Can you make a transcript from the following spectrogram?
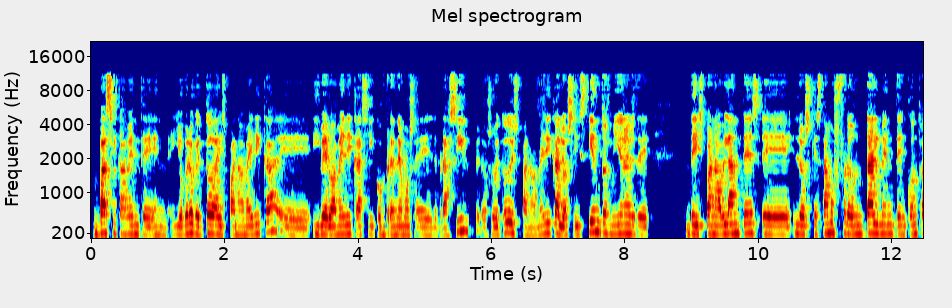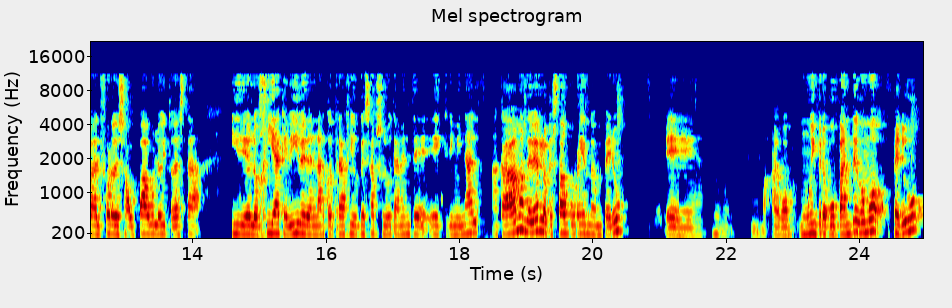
básicamente, en, yo creo que toda Hispanoamérica, eh, Iberoamérica si comprendemos el Brasil, pero sobre todo Hispanoamérica, los 600 millones de, de hispanohablantes, eh, los que estamos frontalmente en contra del Foro de Sao Paulo y toda esta ideología que vive del narcotráfico que es absolutamente eh, criminal. Acabamos de ver lo que está ocurriendo en Perú. Algo muy preocupante, como Perú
